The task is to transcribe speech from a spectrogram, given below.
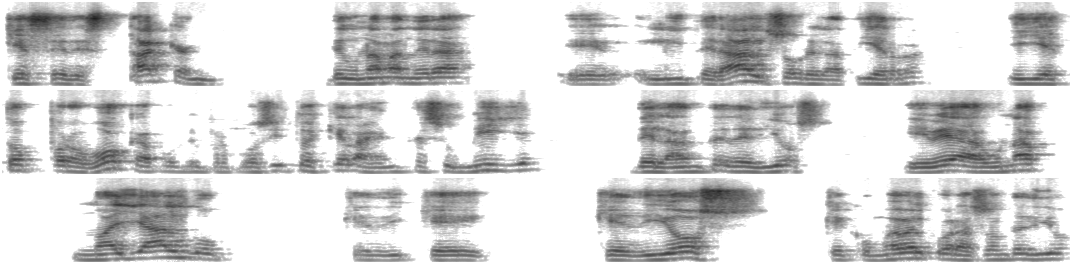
que se destacan de una manera eh, literal sobre la tierra y esto provoca, porque el propósito es que la gente se humille delante de Dios y vea, una, no hay algo que, que, que Dios, que conmueve el corazón de Dios,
